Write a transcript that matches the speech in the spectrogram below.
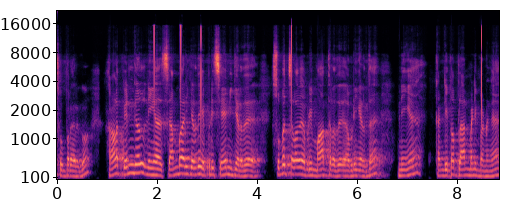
சூப்பராக இருக்கும். அதனால் பெண்கள் நீங்கள் சம்பாதிக்கிறது எப்படி சேமிக்கிறது சுப செலவை எப்படி மாற்றுறது அப்படிங்கிறத நீங்கள் கண்டிப்பாக பிளான் பண்ணி பண்ணுங்கள்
